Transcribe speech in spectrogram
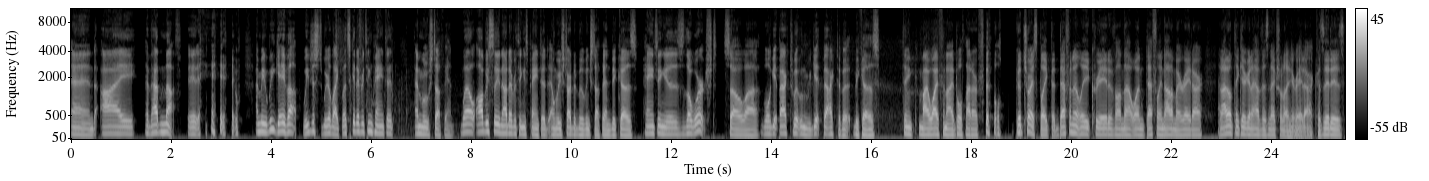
And I have had enough. It, I mean, we gave up. We just we were like, let's get everything painted and move stuff in. Well, obviously not everything is painted, and we've started moving stuff in because painting is the worst. So uh, we'll get back to it when we get back to it because I think my wife and I both had our fill. Good choice, Blake. That definitely creative on that one. Definitely not on my radar. And I don't think you're going to have this next one on your radar because it is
